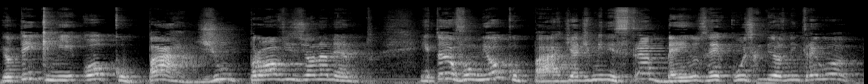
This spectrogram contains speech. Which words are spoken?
Eu tenho que me ocupar de um provisionamento. Então eu vou me ocupar de administrar bem os recursos que Deus me entregou.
